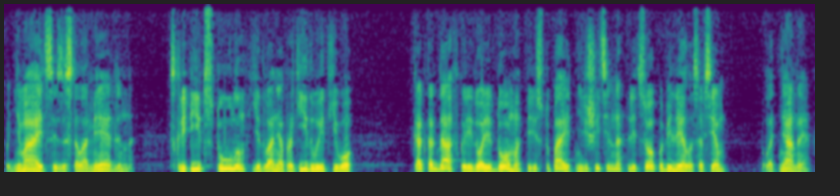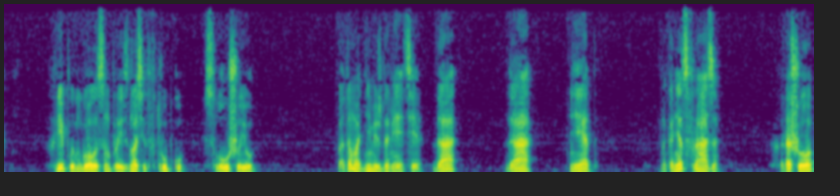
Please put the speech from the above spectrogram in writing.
Поднимается из-за стола медленно, скрипит стулом, едва не опрокидывает его. Как тогда в коридоре дома переступает нерешительно, лицо побелело, совсем полотняное. Хриплым голосом произносит в трубку «Слушаю». Потом одни междометия «Да», «Да», «Нет». Наконец фраза «Хорошо,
